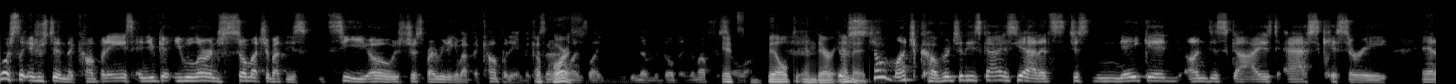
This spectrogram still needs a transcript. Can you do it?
mostly interested in the companies, and you get you learned so much about these CEOs just by reading about the company because Of they're course. the ones like them and building them up for it's so long. built in their There's image. so much coverage of these guys. Yeah, that's just naked, undisguised ass kissery and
